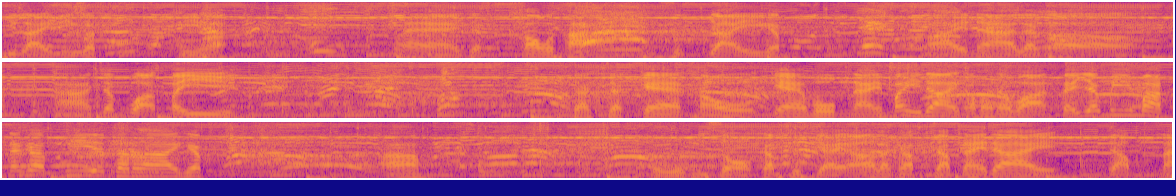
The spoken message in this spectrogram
ทีไรนี่ก็นี่ฮะแหมจะเข้าทางศึกใหญ่ครับปลายหน้าแล้วก็หาจังหวะตี จะจะแก้เขาแก้วงในไม่ได้ครับพานาวานแต่ยังมีหมัดนะครับที่อันตรายครับอ้าวโอ้โหมีศอกครับศึกใหญ่เอาละครับ จับในได้จับใน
